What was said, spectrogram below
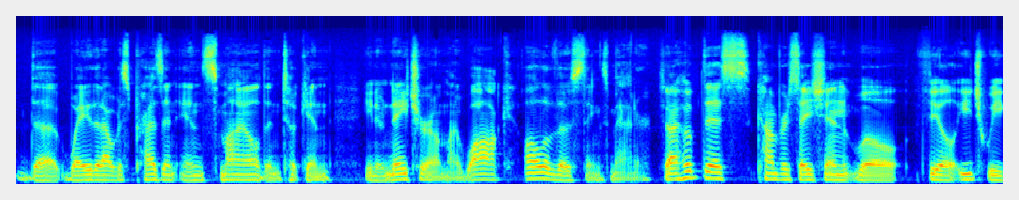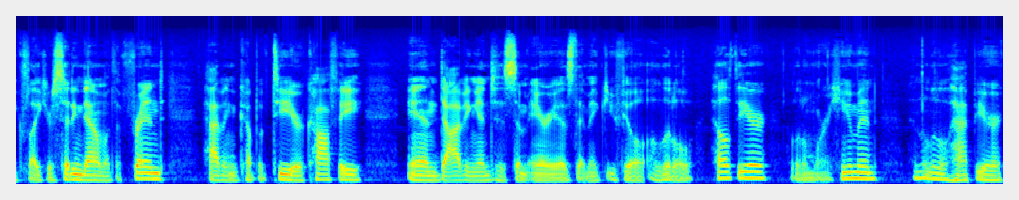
the way that I was present and smiled and took in you know nature on my walk. All of those things matter. So I hope this conversation will feel each week like you're sitting down with a friend, having a cup of tea or coffee, and diving into some areas that make you feel a little healthier, a little more human, and a little happier,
